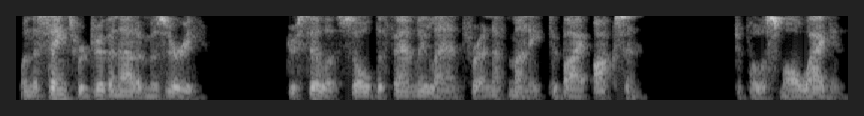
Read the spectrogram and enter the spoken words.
When the Saints were driven out of Missouri, Drusilla sold the family land for enough money to buy oxen to pull a small wagon.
